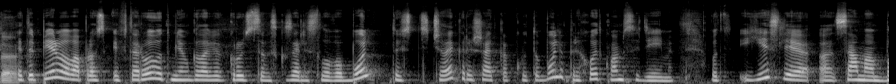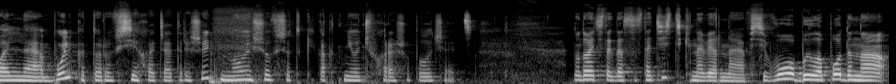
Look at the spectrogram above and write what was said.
Да. Это первый вопрос. И второй, вот меня в голове крутится, вы сказали слово «боль», то есть человек решает какую-то боль и приходит к вам с идеями. Вот если э, самая больная боль, которую все хотят решить, но еще все-таки как-то не очень хорошо получается? Ну, давайте тогда со статистики, наверное. Всего было подано...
